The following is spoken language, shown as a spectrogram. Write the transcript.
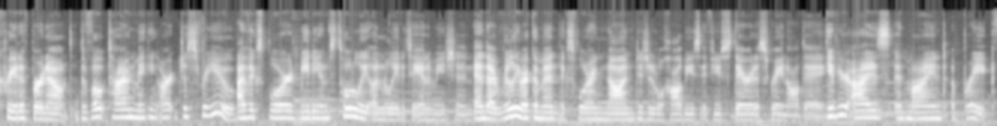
creative burnout, devote time making art just for you. I've explored mediums totally unrelated to animation, and I really recommend exploring non digital hobbies if you stare at a screen all day. Give your eyes and mind a break.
